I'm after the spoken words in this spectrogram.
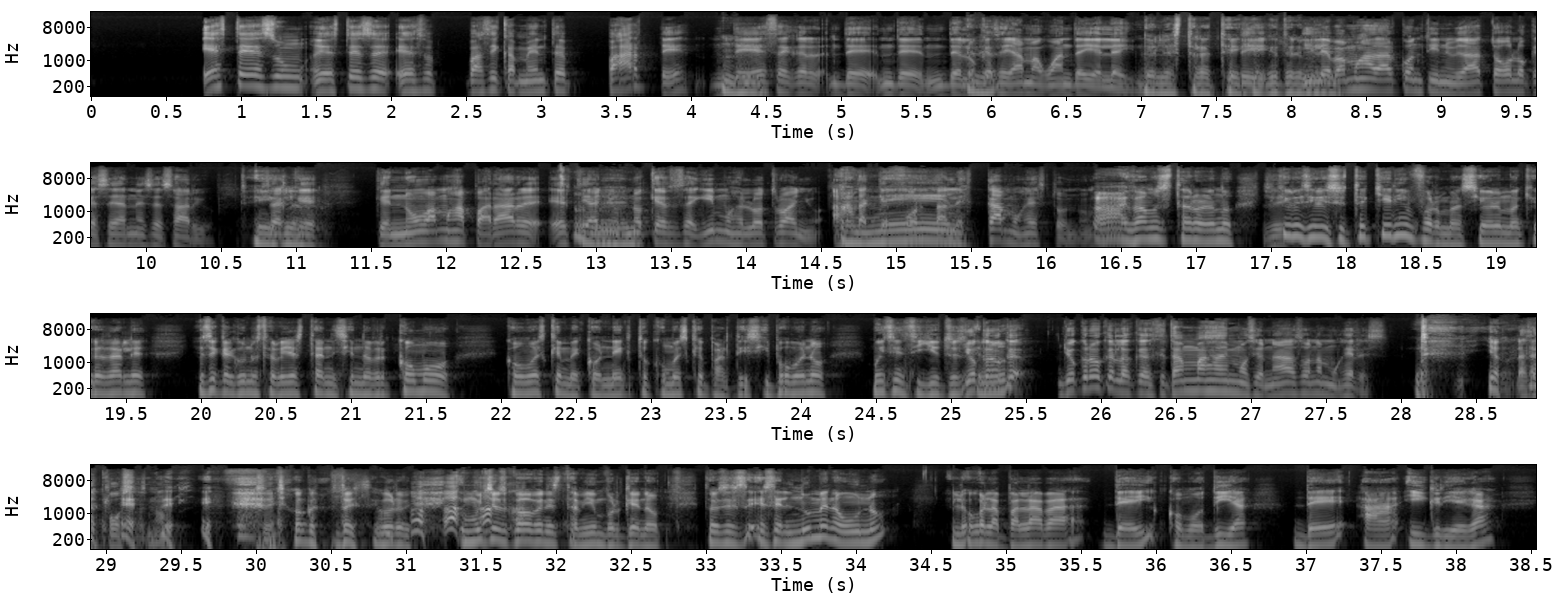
este es un, este es, básicamente parte de ese de, lo que se llama One Day LA. De la estrategia Y le vamos a dar continuidad a todo lo que sea necesario. o sea que que no vamos a parar este año, sino que seguimos el otro año, hasta que fortalezcamos esto, ¿no? Ay, vamos a estar orando. quiero decirle, si usted quiere información, hermano, quiero darle, yo sé que algunos todavía están diciendo, a ver, ¿cómo, cómo es que me conecto, cómo es que participo. Bueno, muy sencillito. Yo creo, que, yo creo que los que están más emocionadas son las mujeres, las esposas, ¿no? Yo estoy seguro. Y muchos jóvenes también, ¿por qué no? Entonces, es el número uno, luego la palabra day, como día, D-A-Y,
